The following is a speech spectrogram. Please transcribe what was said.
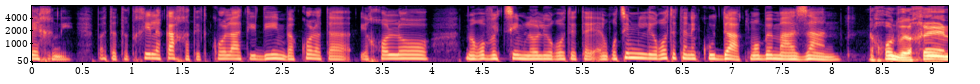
טכני, ואתה תתחיל לקחת את כל העתידים והכל, אתה יכול לא, מרוב עצים לא לראות את ה... הם רוצים לראות את הנקודה, כמו במאזן. נכון, ולכן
